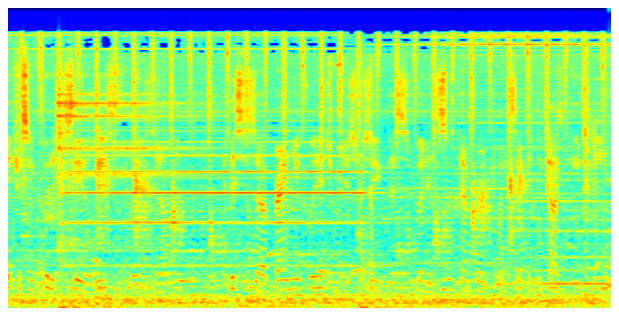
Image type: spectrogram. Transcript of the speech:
Interesting footage to say the least, ladies and gentlemen. This is uh, brand new footage. We just received this footage September 22nd, 2018.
